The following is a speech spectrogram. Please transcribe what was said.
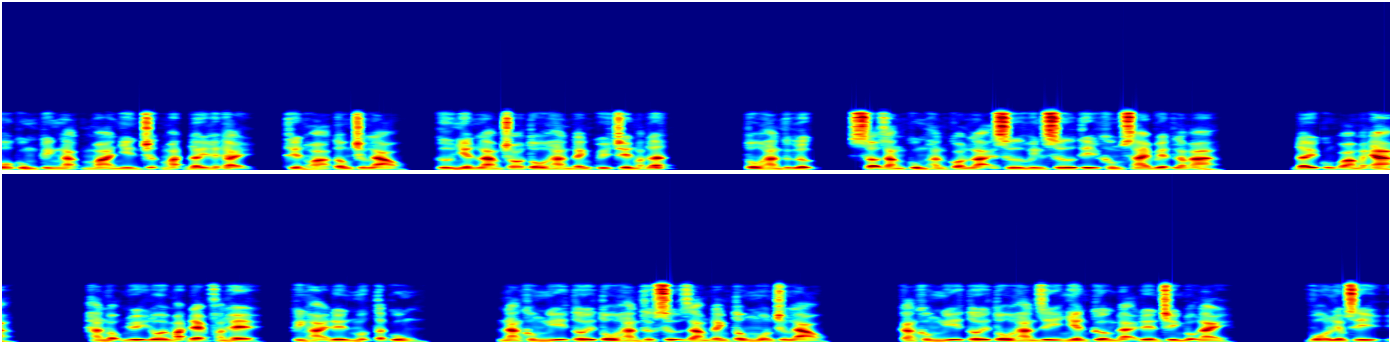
vô cùng kinh ngạc mà nhìn trước mắt đây hết thảy, thiên hỏa tông trưởng lão, cư nhiên làm cho tô hàn đánh quỳ trên mặt đất tô hàn thực lực, sợ rằng cùng hắn còn lại sư huynh sư tỷ không sai biệt lắm a. Đây cũng quá mạnh a. Hàn ngọc nhụy đôi mắt đẹp phán hệ, kinh hại đến mức tận cùng. Nàng không nghĩ tới tô hàn thực sự dám đánh tông môn trưởng lão. Càng không nghĩ tới tô hàn dĩ nhiên cường đại đến trình độ này. Vô liêm sỉ.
